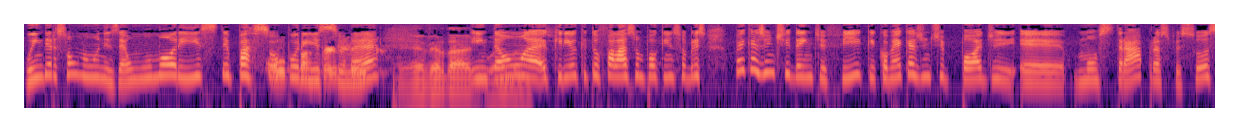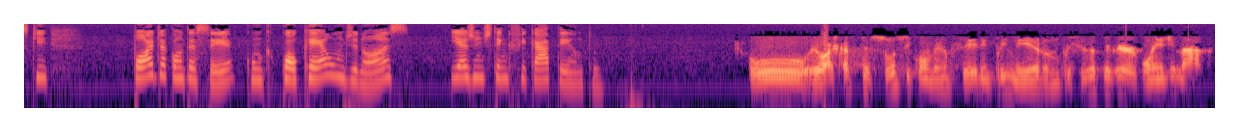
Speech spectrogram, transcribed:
O Whindersson Nunes é um humorista e passou Opa, por isso, perfeito. né? É verdade. Então, é, eu queria que tu falasse um pouquinho sobre isso. Como é que a gente identifica e como é que a gente pode é, mostrar para as pessoas que pode acontecer com qualquer um de nós e a gente tem que ficar atento? O, eu acho que as pessoas se convencerem, primeiro, não precisa ter vergonha de nada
